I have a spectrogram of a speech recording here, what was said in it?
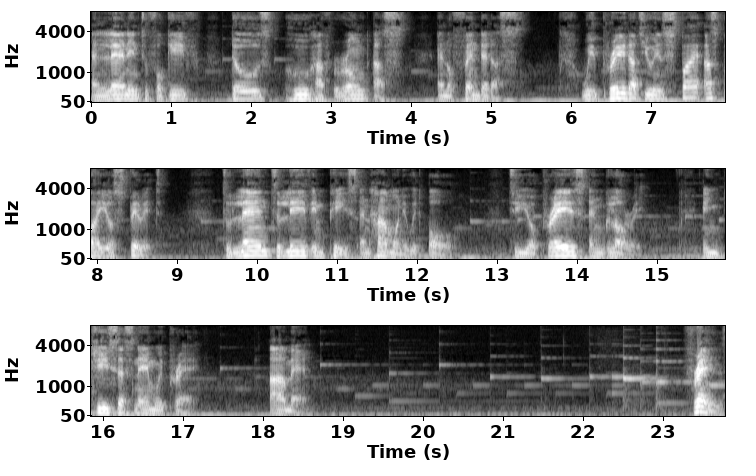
and learning to forgive those who have wronged us and offended us. We pray that you inspire us by your Spirit to learn to live in peace and harmony with all, to your praise and glory. In Jesus' name we pray. Amen. Friends,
